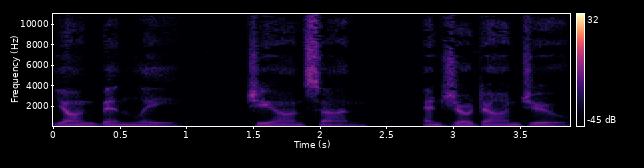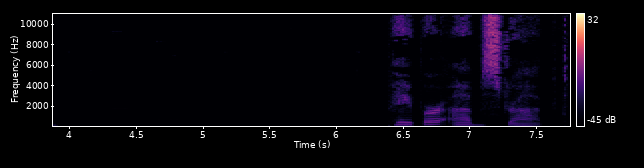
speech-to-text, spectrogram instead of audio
Yongbin Li, Jian Sun, and Xiaodan Zhu. Paper Abstract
